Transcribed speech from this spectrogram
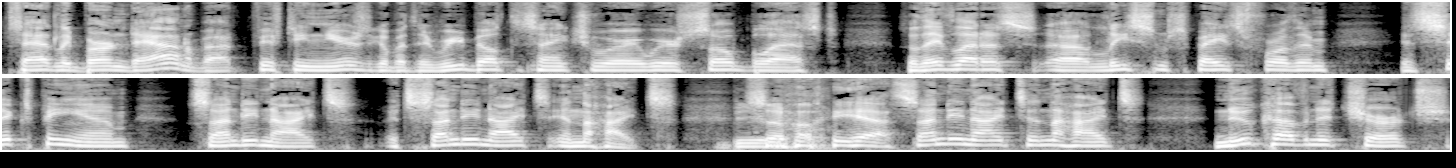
sadly burned down about 15 years ago. But they rebuilt the sanctuary. We are so blessed. So they've let us uh, lease some space for them. It's 6 p.m. Sunday nights. It's Sunday nights in the Heights. Beautiful. So yeah, Sunday nights in the Heights. New Covenant Church,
